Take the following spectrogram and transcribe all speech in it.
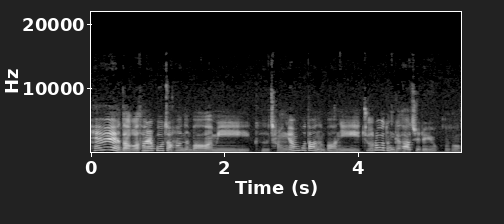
해외에 나가 살고자 하는 마음이 그 작년보다는 많이 줄어든 게 사실이에요. 그래서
